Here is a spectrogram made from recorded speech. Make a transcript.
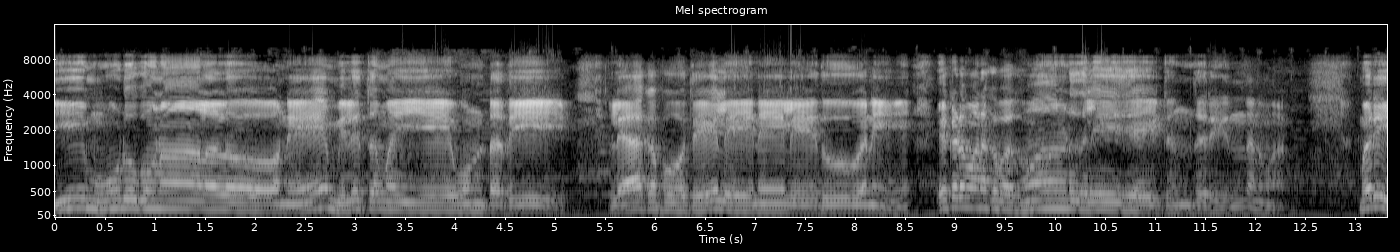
ఈ మూడు గుణాలలోనే మిళితమయ్యే ఉంటుంది. లేకపోతే లేనే లేదు అని ఇక్కడ మనకు భగవానుడు తెలియజేయటం జరిగిందనమాట. మరి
